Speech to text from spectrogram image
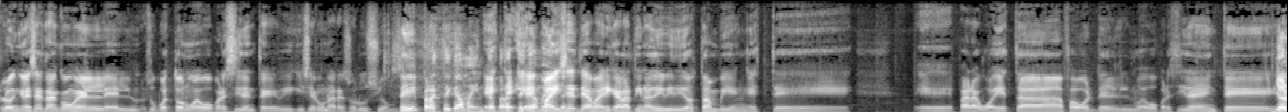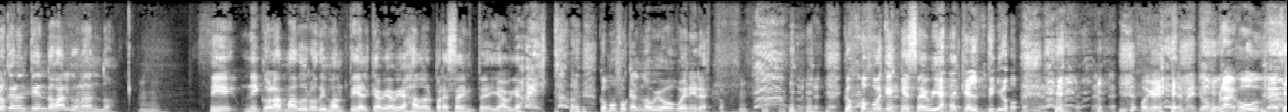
Los ingleses están con el, el supuesto nuevo presidente que vi que hicieron una resolución. Sí, prácticamente, Este, Y hay prácticamente. países de América Latina divididos también. Este eh, Paraguay está a favor del nuevo presidente. Yo lo que no este, entiendo es algo, Nando. Si Nicolás Maduro dijo antier que había viajado al presente y había visto ¿Cómo fue que él no vio venir esto? ¿Cómo fue que en ese viaje que él dio? Porque- Se metió un black hole de eso.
